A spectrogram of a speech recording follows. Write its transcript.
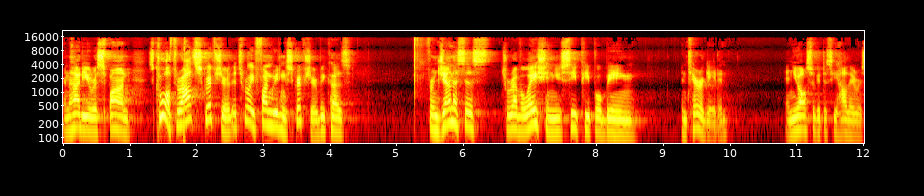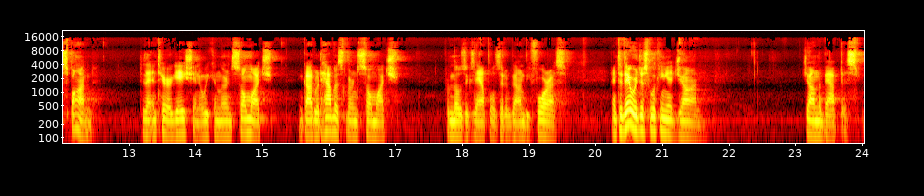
And how do you respond? It's cool. Throughout Scripture, it's really fun reading Scripture because from Genesis to Revelation, you see people being interrogated, and you also get to see how they respond to that interrogation. And we can learn so much. God would have us learn so much from those examples that have gone before us. And today we're just looking at John, John the Baptist.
